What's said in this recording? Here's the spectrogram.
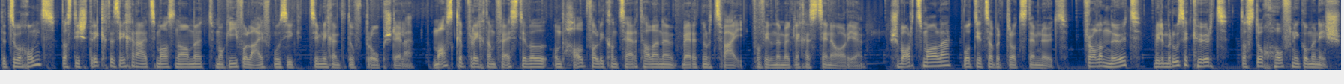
Dazu kommt, dass die strikten Sicherheitsmaßnahmen die Magie von Live-Musik ziemlich auf die Probe stellen Maskenpflicht am Festival und halbvolle Konzerthallen wären nur zwei von vielen möglichen Szenarien. Schwarzmalen wird jetzt aber trotzdem nicht. Vor allem nicht, weil man rausgehört, dass doch Hoffnung um ist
